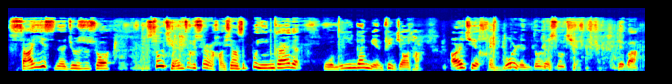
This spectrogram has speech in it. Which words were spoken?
啥意思呢？就是说，收钱这个事儿好像是不应该的，我们应该免费教他，而且很多人都在收钱，对吧？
